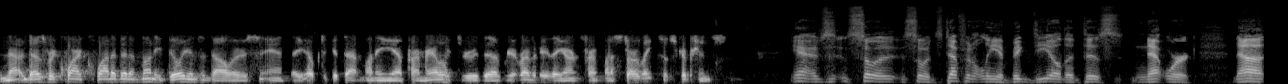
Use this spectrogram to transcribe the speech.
that does require quite a bit of money, billions of dollars, and they hope to get that money uh, primarily through the revenue they earn from uh, Starlink subscriptions. Yeah, so so it's definitely a big deal that this network. Now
